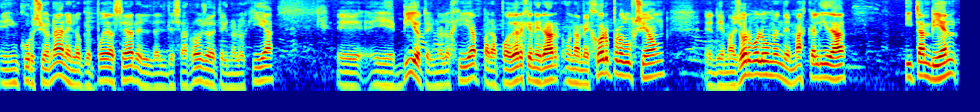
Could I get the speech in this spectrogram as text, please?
incursionar en lo que puede ser el, desarrollo de tecnología eh, y biotecnología para poder generar una mejor producción de mayor volumen, de más calidad y también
